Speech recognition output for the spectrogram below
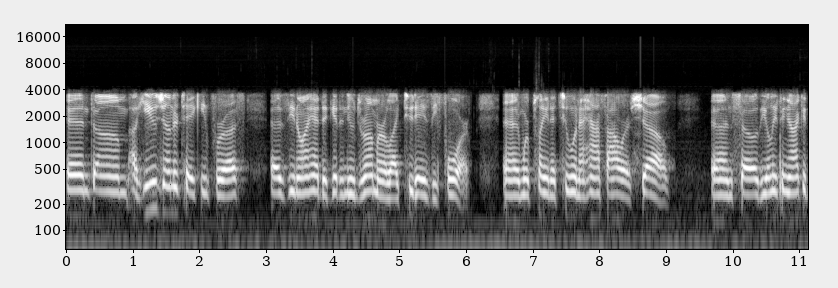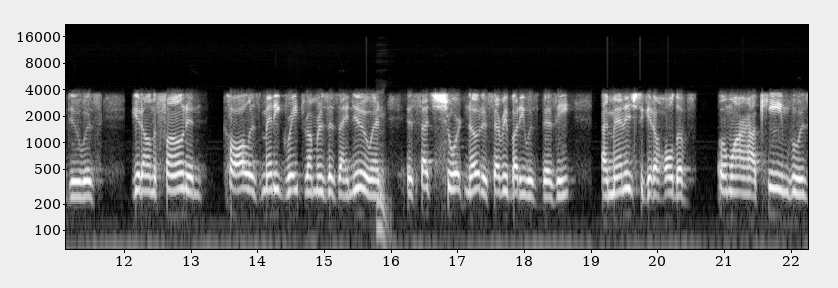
and um, a huge undertaking for us. As you know, I had to get a new drummer like two days before, and we're playing a two and a half hour show and so the only thing I could do was get on the phone and call as many great drummers as I knew. And mm. at such short notice, everybody was busy. I managed to get a hold of Omar Hakim, who is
